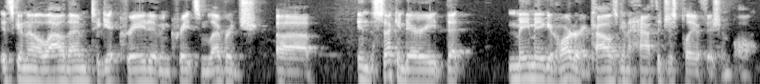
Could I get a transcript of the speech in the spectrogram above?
it's gonna allow them to get creative and create some leverage uh, in the secondary that may make it harder. And Kyle's gonna have to just play efficient ball.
